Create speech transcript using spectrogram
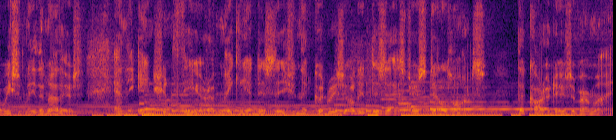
Recently than others, and the ancient fear of making a decision that could result in disaster still haunts the corridors of our minds.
